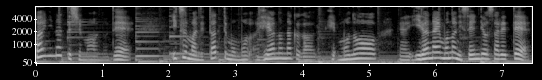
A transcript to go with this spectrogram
ぱいになってしまうのでいつまでたってもも部屋の中が物いらないものに占領されて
